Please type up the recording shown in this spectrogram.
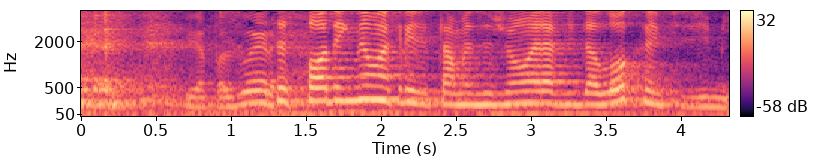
Ia pra zoeira. Vocês podem não acreditar, mas o João era vida louca antes de mim.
